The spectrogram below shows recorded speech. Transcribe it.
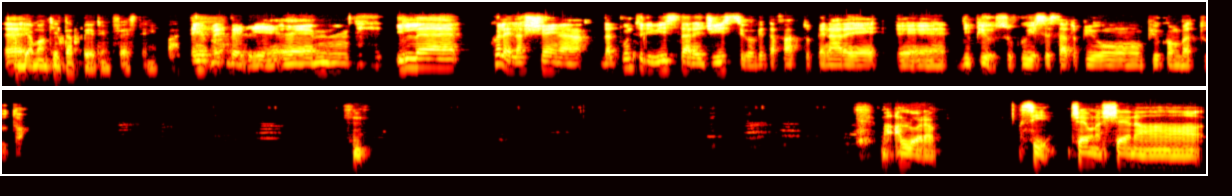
Eh, Abbiamo anche il tappeto in Festen, infatti. Eh, vedi, ehm, il, qual è la scena dal punto di vista registico che ti ha fatto penare eh, di più, su cui sei stato più, più combattuto? Ma allora, sì, c'è una scena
